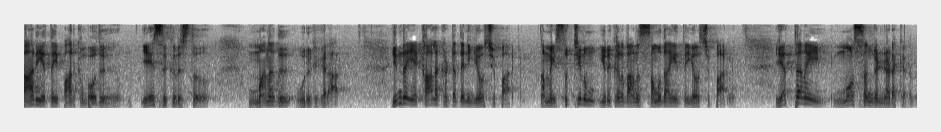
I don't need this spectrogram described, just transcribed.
காரியத்தை பார்க்கும்போது இயேசு கிறிஸ்து மனது உருகுகிறார். இன்றைய காலகட்டத்தை நீங்கள் யோசிச்சு பாருங்கள் நம்மை சுற்றிலும் இருக்கிறதான சமுதாயத்தை யோசிச்சு பாருங்கள் எத்தனை மோசங்கள் நடக்கிறது.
